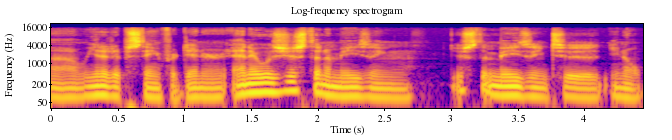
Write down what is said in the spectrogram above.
uh, we ended up staying for dinner and it was just an amazing just amazing to you know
